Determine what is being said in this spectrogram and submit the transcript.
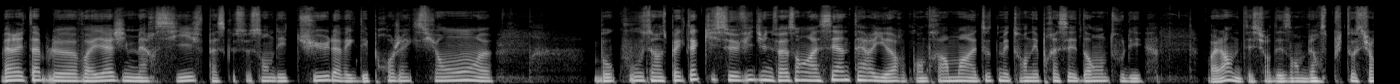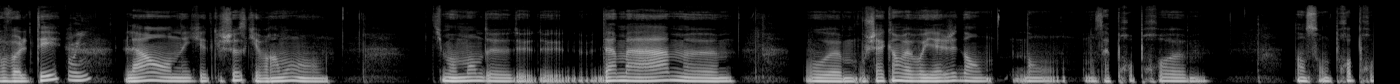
véritable voyage immersif parce que ce sont des tulles avec des projections. Euh, beaucoup. C'est un spectacle qui se vit d'une façon assez intérieure, contrairement à toutes mes tournées précédentes où les voilà, on était sur des ambiances plutôt survoltées. Oui. Là, on est quelque chose qui est vraiment un petit moment de, d'âme à âme, euh, euh, où, chacun va voyager dans, dans, sa propre, euh, dans son propre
